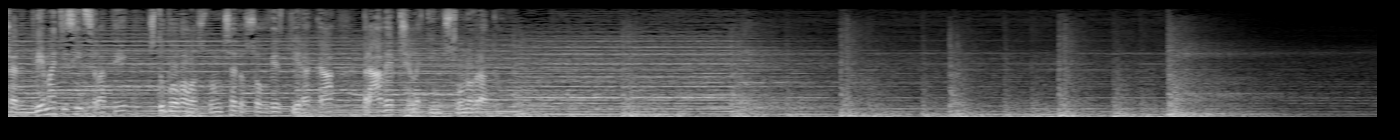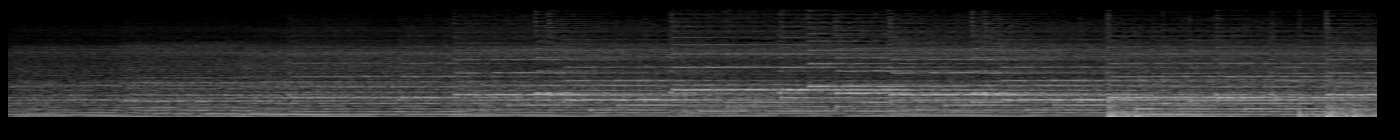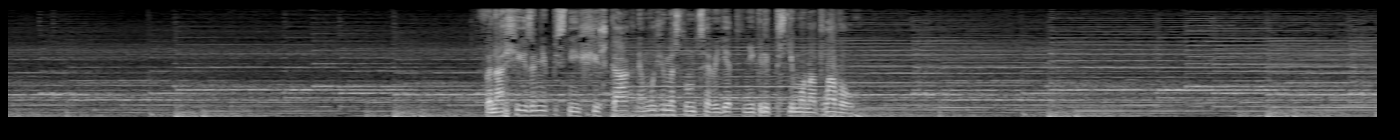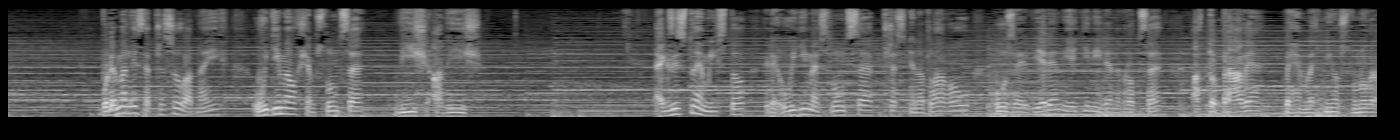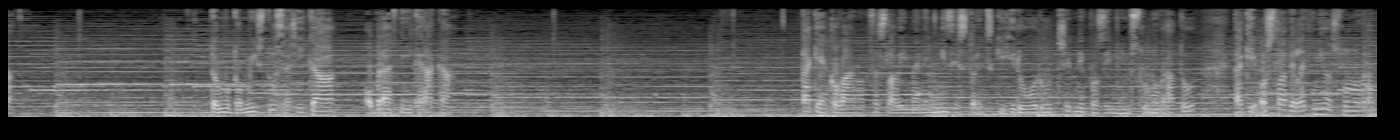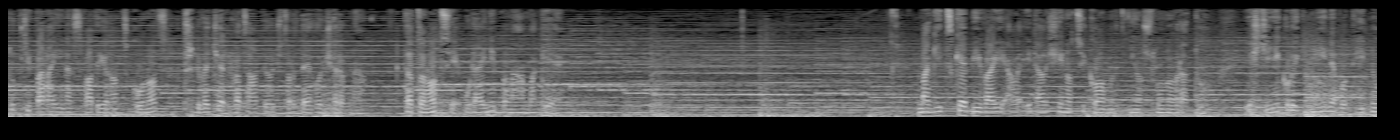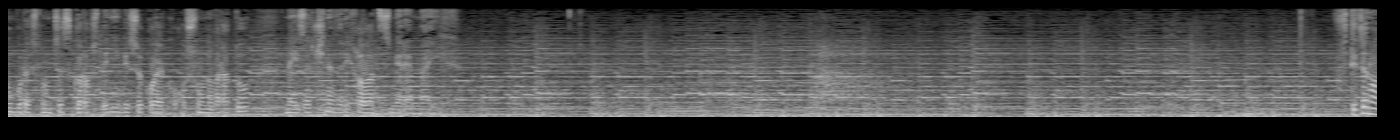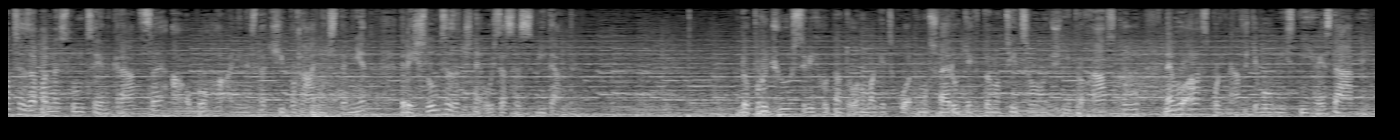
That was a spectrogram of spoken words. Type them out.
Před dvěma tisíci lety vstupovalo slunce do souhvězdí raka právě při letním slunovratu. V našich zeměpisných šířkách nemůžeme slunce vidět nikdy přímo nad hlavou. Budeme-li se přesouvat na jich, uvidíme ovšem slunce výš a výš. Existuje místo, kde uvidíme slunce přesně nad hlavou pouze v jeden jediný den v roce, a to právě během letního slunovratu. Tomuto místu se říká obratník raka. Tak jako Vánoce slavíme nyní z historických důvodů tři dny po zimním slunovratu, tak i oslavy letního slunovratu připadají na svatý Johanskou noc předvečer 24. června. Tato noc je údajně plná magie. Magické bývají ale i další noci kolem letního slunovratu. Ještě několik dní nebo týdnů bude slunce skoro stejně vysoko jako o slunovratu, než začne zrychlovat směrem na jih. Tyto noci zapadne slunce jen krátce a obloha ani nestačí pořádně stemnět, když slunce začne už zase svítat. Doporučuji si vychutnat onu magickou atmosféru těchto nocí celonoční procházkou nebo alespoň návštěvou místní hvězdárny.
